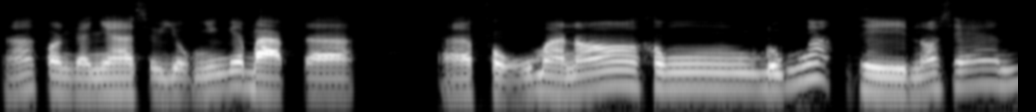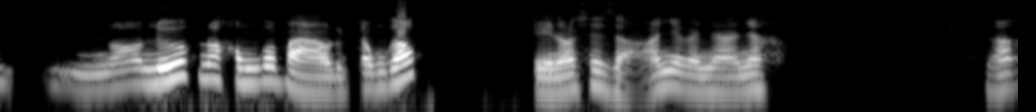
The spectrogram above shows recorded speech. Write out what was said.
đó còn cả nhà sử dụng những cái bạt à, à, phụ mà nó không đúng á, thì nó sẽ nó nước nó không có vào được trong gốc thì nó sẽ dở nha cả nhà nha. Đó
